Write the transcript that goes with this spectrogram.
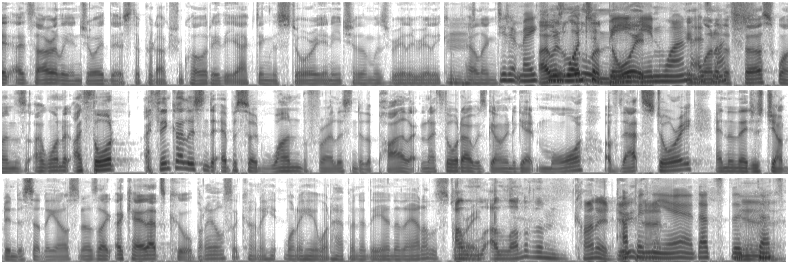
I, I thoroughly enjoyed this. The production quality, the acting, the story in each of them was really, really compelling. Did it make I you was a want little to be annoyed in one in as one of the first ones. I wanted. I thought I think I listened to episode one before I listened to the pilot, and I thought I was going to get more of that story, and then they just jumped into something else, and I was like, okay, that's cool, but I also kind of he- want to hear what happened at the end of that other A, story. a lot of them kind of do Up that. in the air. That's the Yeah. that's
